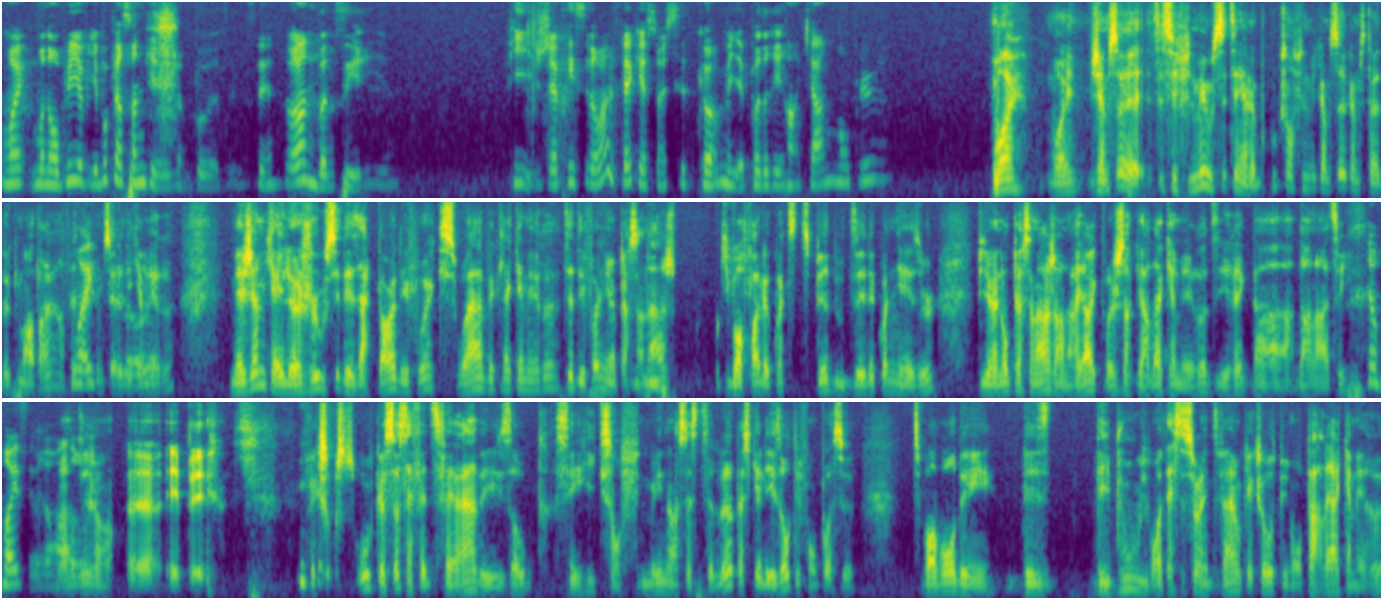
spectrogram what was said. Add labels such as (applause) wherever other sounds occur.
Ouais, moi non plus. Il n'y a, pas personne que j'aime pas. tu. C'est vraiment une bonne série. Puis j'apprécie vraiment le fait que c'est un sitcom, mais il n'y a pas de rire en canne non plus. Ouais, ouais. J'aime ça. euh, C'est filmé aussi. Il y en a beaucoup qui sont filmés comme ça, comme c'est un documentaire, en fait. Ouais, comme s'il y avait des caméras. Mais j'aime qu'il y ait le jeu aussi des acteurs, des fois, qui soient avec la caméra. Tu sais, des fois, il y a un personnage qui va faire de quoi de stupide ou dire de quoi de niaiseux. Puis il y a un autre personnage en arrière qui va juste regarder la caméra direct dans, dans l'entier. (laughs) ouais, c'est vraiment drôle. genre, euh, épais. fait que je, je trouve que ça, ça fait différent des autres séries qui sont filmées dans ce style-là, parce que les autres, ils font pas ça. Tu vas avoir des, des, des bouts où ils vont être assis sur un divan ou quelque chose, puis ils vont parler à la caméra,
